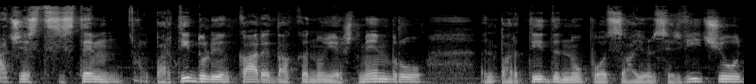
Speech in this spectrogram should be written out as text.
acest sistem al partidului în care dacă nu ești membru în partid nu poți să ai un serviciu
